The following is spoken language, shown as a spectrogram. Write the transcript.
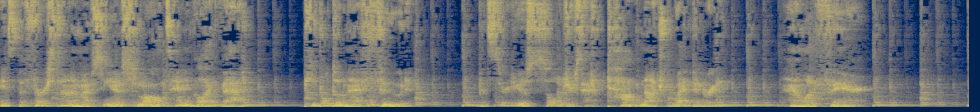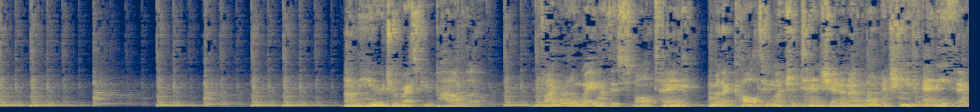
It's the first time I've seen a small tank like that. People don't have food, but Sergio's soldiers have top notch weaponry. How unfair. I'm here to rescue Pablo. If I run away with this small tank, I'm gonna call too much attention and I won't achieve anything.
